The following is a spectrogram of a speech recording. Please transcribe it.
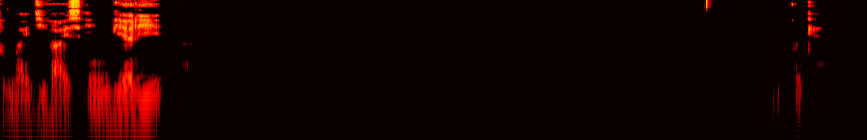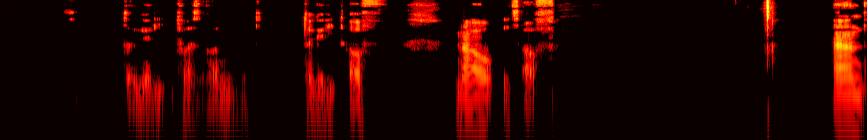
to my device in BLE. Okay, so toggle it, it was on, but toggle it off. Now it's off and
